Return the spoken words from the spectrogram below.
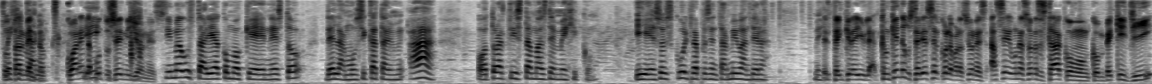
Totalmente, mexicano. 40.6 Y, millones. ajá, sí me gustaría como que en esto de la música también, ah, otro artista más de México. Y eso es cool, representar mi bandera. México. Está increíble. ¿Con quién te gustaría hacer colaboraciones? Hace unas horas estaba con, con Becky G.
